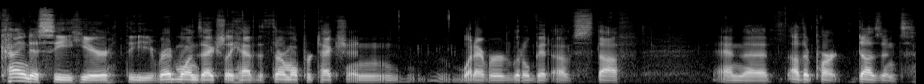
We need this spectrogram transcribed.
kind of see here, the red ones actually have the thermal protection, whatever little bit of stuff, and the other part doesn't,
